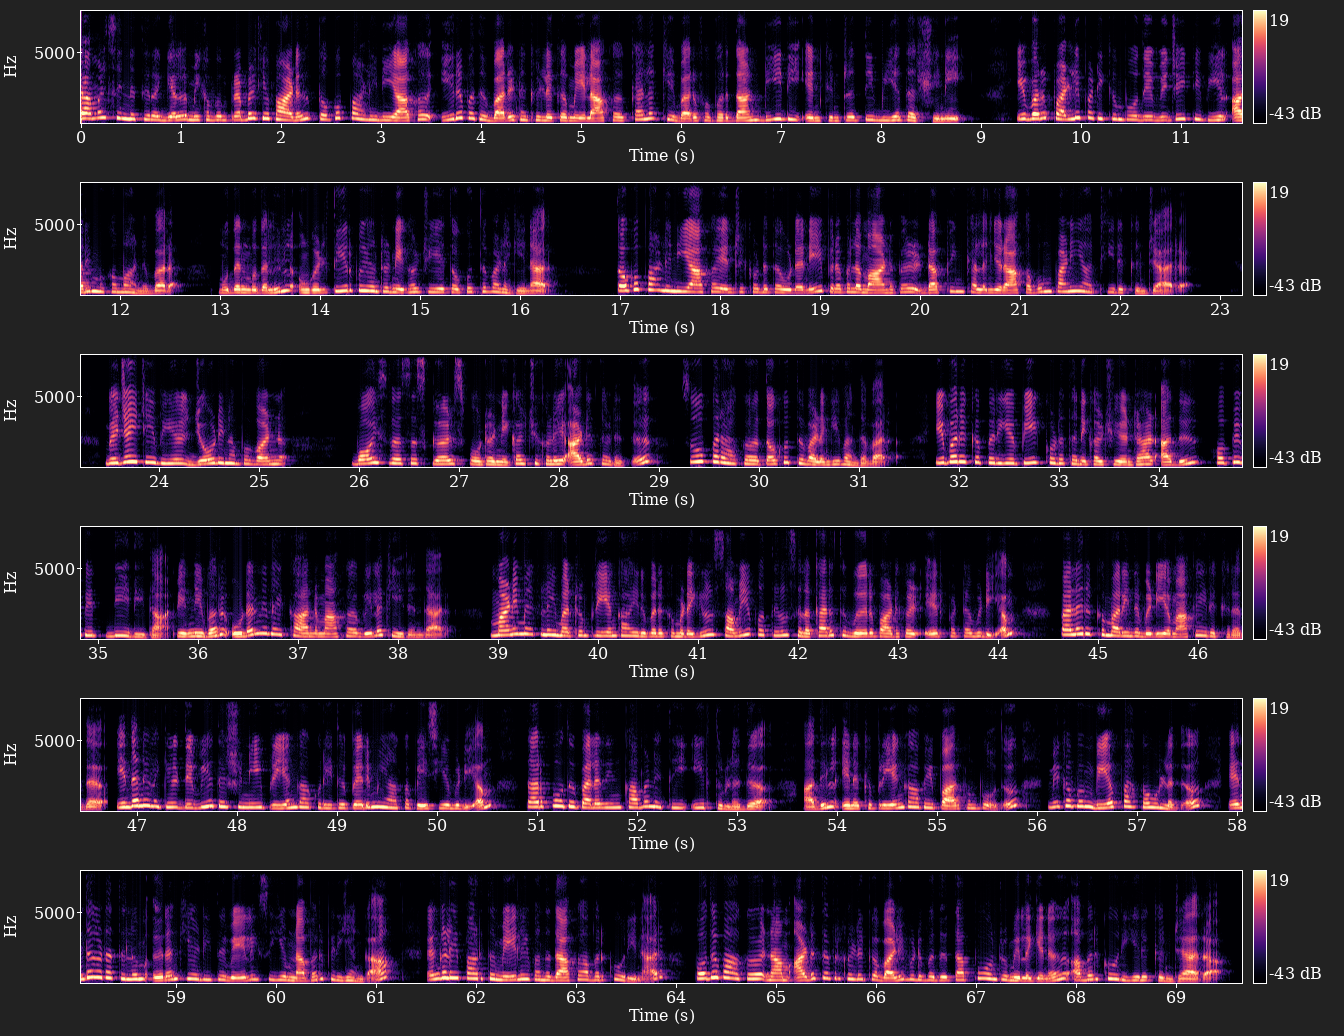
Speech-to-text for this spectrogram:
தமிழ் சின்னத்திரையில் மிகவும் பிரபல்யமான தொகுப்பாளினியாக இருபது வருடங்களுக்கு மேலாக கலக்கி வருபவர்தான் டிடி என்கின்ற திவ்யதர்ஷினி. இவர் பள்ளி படிக்கும் போது விஜய் டிவியில் அறிமுகமானவர். முதன் முதலில் உங்கள் தீர்ப்பு என்ற நிகழ்ச்சியை தொகுத்து வழங்கினார். தொகுப்பாளினியாக என்று கொடுத்த உடனே பிரபலமானவர் டப்பிங் கலைஞராகவும் பணியாற்றியிருக்கின்றார். விஜய் டிவியில் Jodi number one boys versus girls போன்ற நிகழ்ச்சிகளை அடுத்தடுத்து சூப்பராக தொகுத்து வழங்கி வந்தவர். இவருக்கு பெரிய பீக் கொடுத்த நிகழ்ச்சி என்றால் அது ஹொபி வித் டிடி தான் பின் இவர் உடல்நிலை காரணமாக விலகியிருந்தார். மணிமேகலை மற்றும் பிரியங்கா இருவருக்கும் இடையில் சமீபத்தில் சில கருத்து வேறுபாடுகள் ஏற்பட்ட விடியம் பலருக்கும் அறிந்த விடியமாக இருக்கிறது. இந்த நிலையில் திவ்யதர்ஷினி பிரியங்கா குறித்து பெருமையாக பேசிய விடியம் தற்போது பலரின் கவனத்தை ஈர்த்துள்ளது. அதில் எனக்கு பிரியங்காவை பார்க்கும்போது மிகவும் வியப்பாக உள்ளது. எந்த இடத்திலும் இறங்கி அடித்து வேலை செய்யும் நபர் பிரியங்கா? எங்களை பார்த்து மேலே வந்ததாக அவர் கூறினார். பொதுவாக நாம் அடுத்தவர்களுக்கு வழிவிடுவது தப்பு ஒன்றுமில்லை என அவர் கூறியிருக்கின்றார்.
